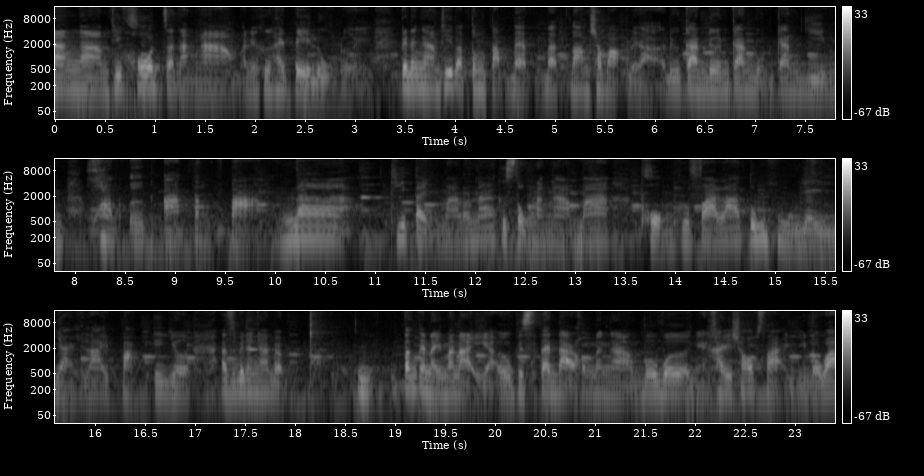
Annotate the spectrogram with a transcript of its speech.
นางงามที่โคตรจะนางงาม อันนี้คือให้เปรูเลย เป็นนางงามที่แบบตรงตัดแบบแบบตามฉบับเลยอะดูการเดินการหมุนการยิ้ม ความเอิกอาร์กต่างๆ หน้าที่แต่งมาแล้วหน้าคือทรงนางงามมาก ผมคือฟาล่าตุ้มหูใหญ่ ๆ ลายปักเยอะๆอาจจะเป็นนางงามแบบตั้งแต่ไหนมาไหนอะเออเป็นสแตนดาร์ดของนางงามเวอร์ๆอย่างเงี้ยใครชอบสายนี้เราว่า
